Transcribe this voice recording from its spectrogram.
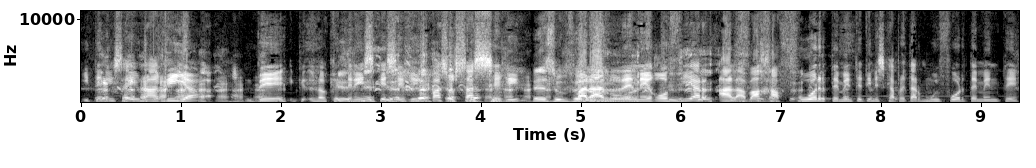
y tenéis ahí una guía de lo que tenéis que seguir, pasos a seguir Es un para renegociar a la baja fuertemente. Tienes que apretar muy fuertemente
